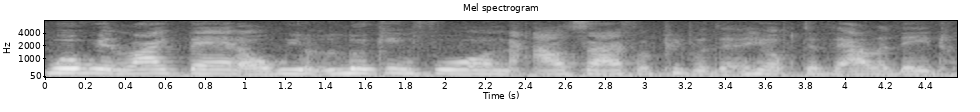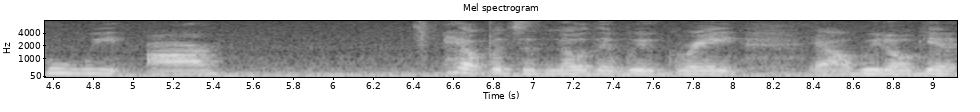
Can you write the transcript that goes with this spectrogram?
what we're like that or we're looking for on the outside for people to help to validate who we are helping to know that we're great uh, we don't get a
